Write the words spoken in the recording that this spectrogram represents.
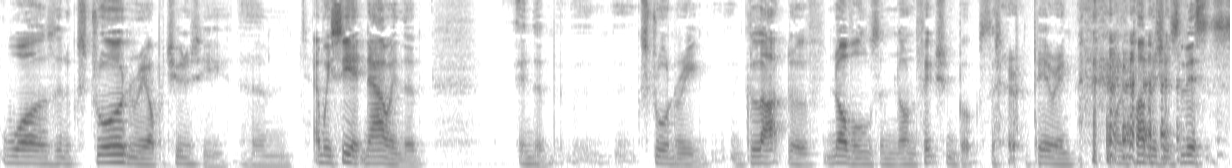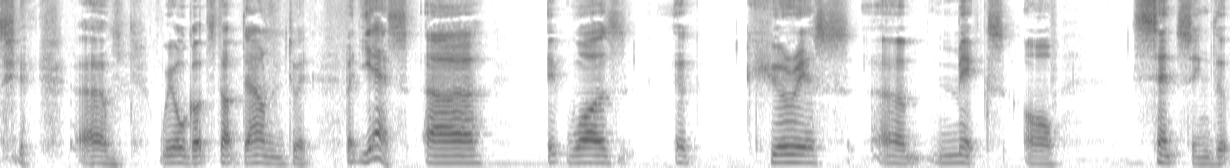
was an extraordinary opportunity. Um, and we see it now in the in the extraordinary glut of novels and non-fiction books that are appearing on publishers' lists. Um, we all got stuck down into it. But yes, uh, it was a curious um, mix of sensing that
